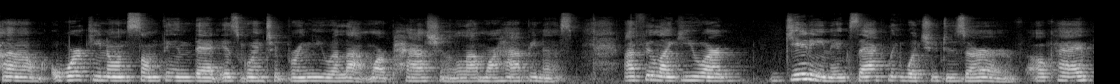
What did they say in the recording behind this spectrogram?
um, working on something that is going to bring you a lot more passion, a lot more happiness. I feel like you are getting exactly what you deserve, okay?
